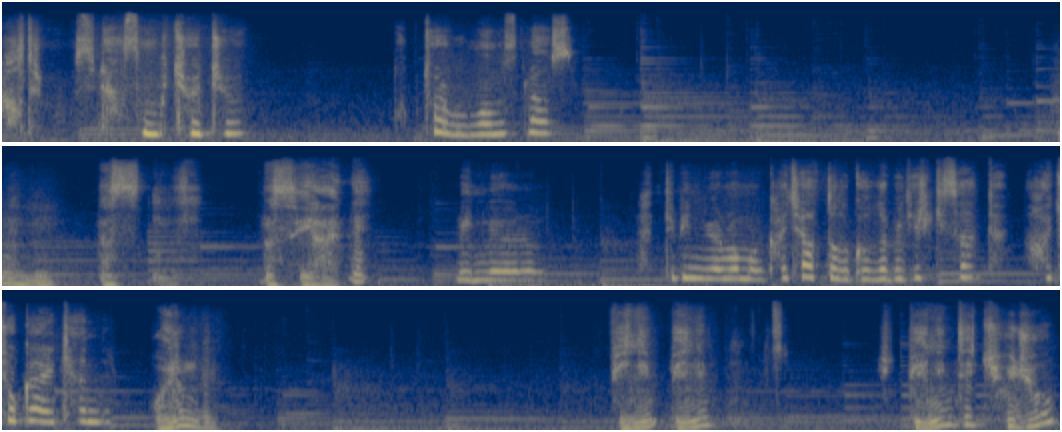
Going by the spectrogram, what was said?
Aldırmamız lazım bu çocuğu. Doktor bulmamız lazım. Nasıl? Nasıl yani? Bilmiyorum. Ben de bilmiyorum ama kaç haftalık olabilir ki zaten. Daha çok erkendir. Oğlum bu... Benim, benim... Benim de çocuğum.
